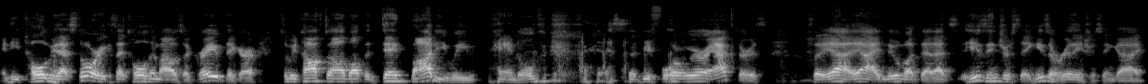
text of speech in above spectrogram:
and he told me that story because I told him I was a gravedigger. So we talked all about the dead body we handled before we were actors. So yeah, yeah, I knew about that. That's he's interesting. He's a really interesting guy.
